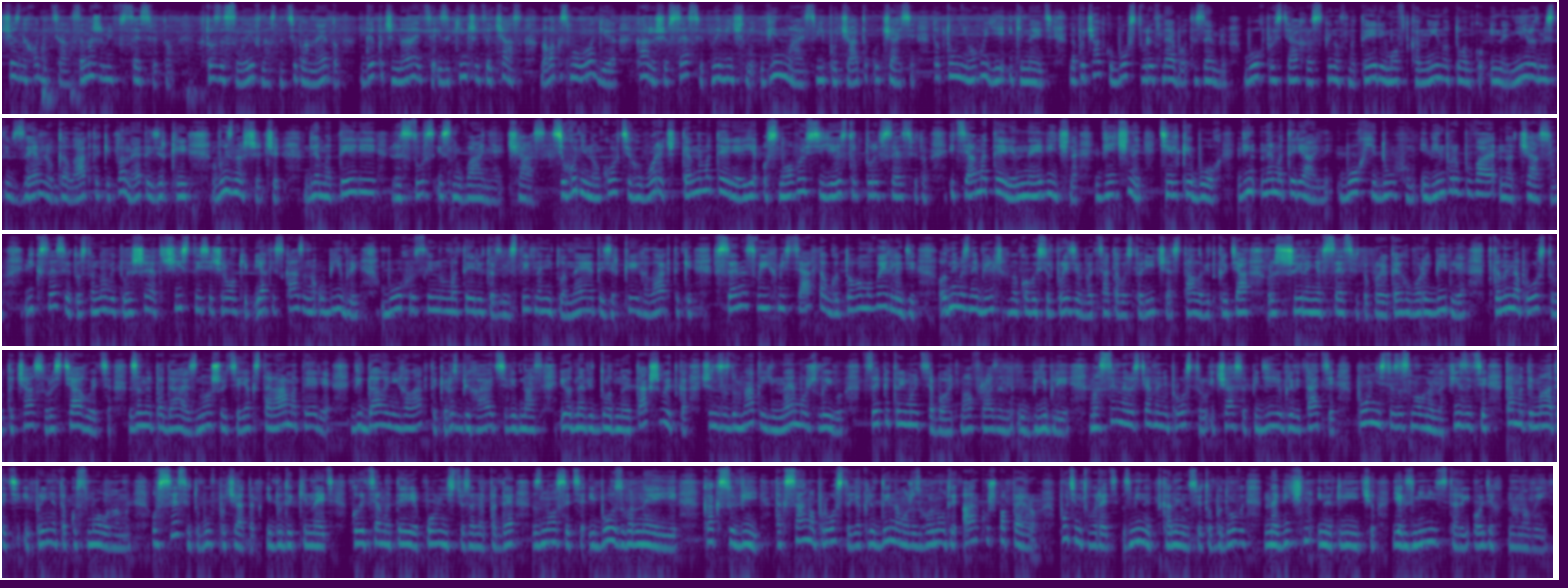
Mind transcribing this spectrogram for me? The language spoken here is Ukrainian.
що знаходиться за межами Всесвіту, хто заселив нас на цю планету, де починається і закінчується час. Нова космологія каже, що Всесвіт не вічний, він має свій початок у часі, тобто у нього є і кінець. На початку Бог створив небо та землю. Бог простяг розкинув матерію, мов тканину тонку, і на ній розмістив землю, галактики, планети, зірки, визнавши для матерії ресурс існування, час. Сьогодні науковці говорять, що темна матерія є основою всієї структури всесвіту, і ця матерія не вічна. Вічний тільки Бог. Він нематеріальний. Бог є духом, і він перебуває над часом. Вік всесвіту становить лише 6 тисяч років, як і сказано у Біблії. Бог розкинув матерію та розмістив на ній планети, зірки, галактики, все на своїх місцях та в готовому вигляді. Одним із найбільших наукових сюрпризів ХХ століття стало відкриття розширення всесвіту, про яке говорить Біблія. Тканина простору та часу розтягується, занепадає, зношується як стара матерія. Віддалені галактики розбігаються від нас і одна від одної так швидко, що наздогнати її неможливо. Це підтримується багатьма фразами у Біблії. Масивне розтягнення простору і часу під дією гравітації повністю засноване на фізиці та математиці і прийнято космологами. У всесвіту був початок і буде кінець, коли ця матерія повністю занепаде, зноситься, і Бог згорне її, як сові, так само просто, як людина може згорнути аркуш паперу. Потім творець змінить тканину світобудови на вічну і нетліючу, як змінюють старий одяг на новий.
